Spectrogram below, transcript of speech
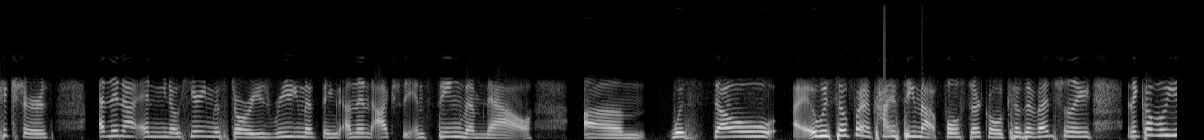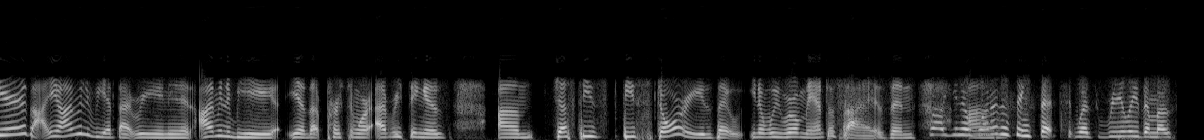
pictures, and then I, and you know hearing the stories, reading the things, and then actually and seeing them now. Um, was so it was so fun kind of seeing that full circle because eventually in a couple of years I, you know I'm going to be at that reunion and I'm going to be you know that person where everything is um just these these stories that you know we romanticize and well you know um, one of the things that was really the most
